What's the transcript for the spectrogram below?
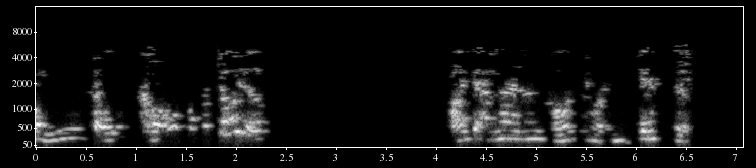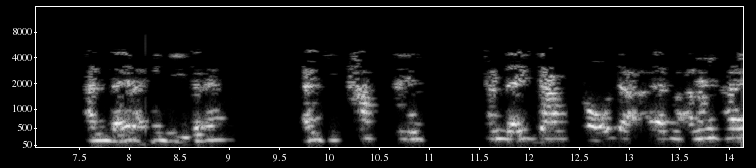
bệnh tự khổ, không có chối được. Hỏi cho anh nói, anh khổ rồi anh chết được. Anh để lại cái gì cho em? Em chỉ khóc thêm anh để cao khổ cho em mà anh không thấy.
